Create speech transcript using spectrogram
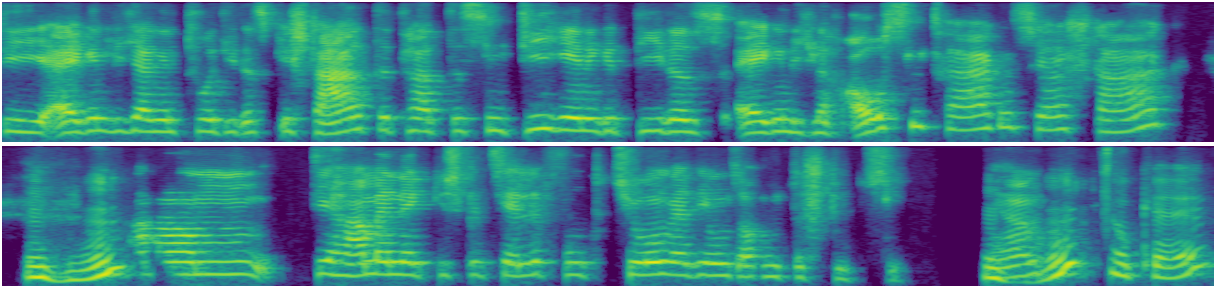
die eigentliche Agentur, die das gestartet hat. Das sind diejenigen, die das eigentlich nach außen tragen, sehr stark. Mhm. Ähm, die haben eine spezielle Funktion, weil die uns auch unterstützen Ja. Mhm. Okay.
